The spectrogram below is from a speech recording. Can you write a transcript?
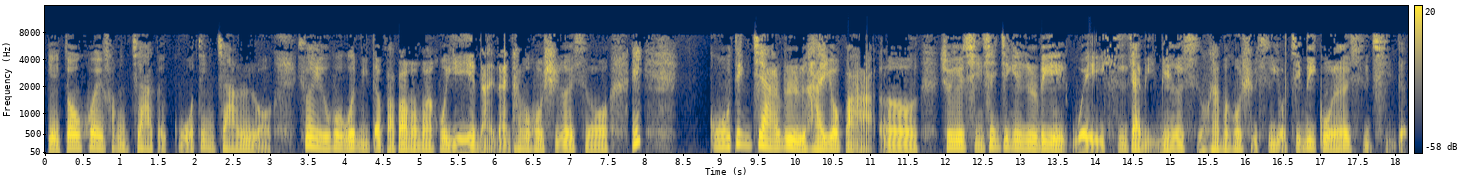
也都会放假的国定假日哦。所以如果问你的爸爸妈妈或爷爷奶奶，他们或许会说，诶，国定假日还有把呃，就是行宪纪念日列为是在里面的时候，他们或许是有经历过那个时期的。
